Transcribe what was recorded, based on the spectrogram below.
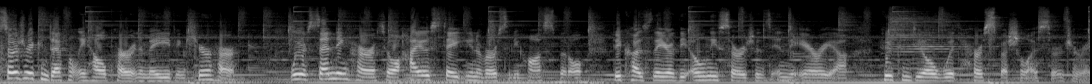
Surgery can definitely help her, and it may even cure her. We are sending her to Ohio State University Hospital because they are the only surgeons in the area who can deal with her specialized surgery.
